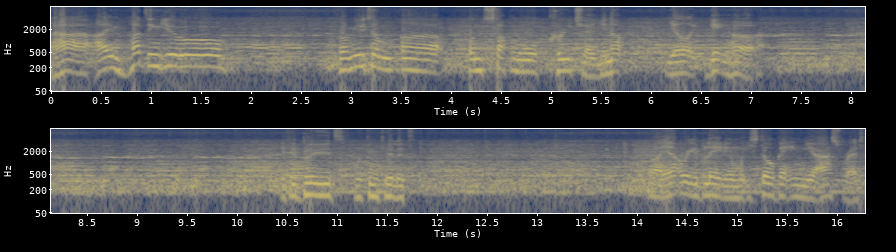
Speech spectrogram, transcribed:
Ah, I'm hunting you! From you to uh, unstoppable creature, you're not, you're like getting hurt. If it bleeds, we can kill it. Well, you're not really bleeding, but you're still getting your ass red.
